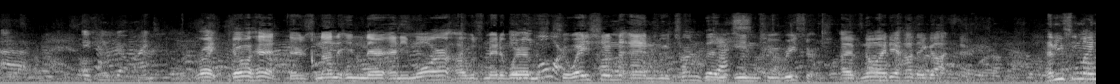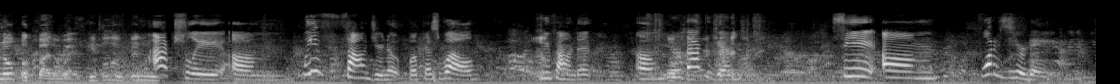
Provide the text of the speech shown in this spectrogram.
Um, if you don't mind. Right, go ahead. There's none in there anymore. I was made aware of the situation and we turned them Yes. into research. I have no idea how they got there. Have you seen my notebook, by the way? People have been. Actually, um, we've found your notebook as well. We found it. Um, Well, we're back again. it to me. See, um, what is your name?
